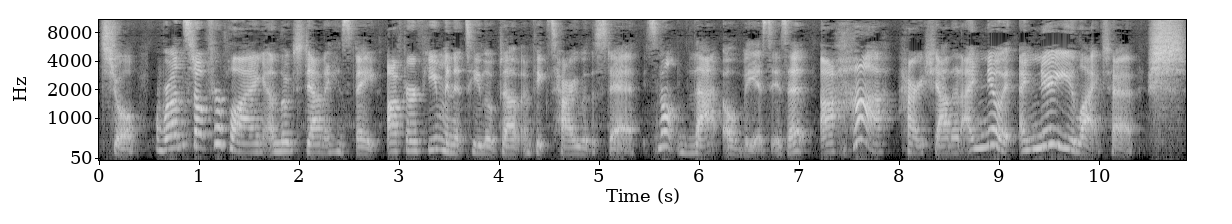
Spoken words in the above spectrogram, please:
Sure. Ron stopped replying and looked down at his feet. After a few minutes, he looked up and fixed Harry with a stare. It's not that obvious, is it? Aha! Harry shouted. I knew it. I knew you liked her. Shh!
